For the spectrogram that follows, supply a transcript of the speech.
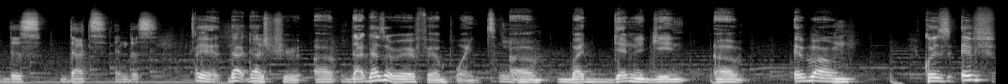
this, that, and this. Yeah, that that's true. Uh, that that's a very fair point. Yeah. Um, but then again, um, if um, because if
